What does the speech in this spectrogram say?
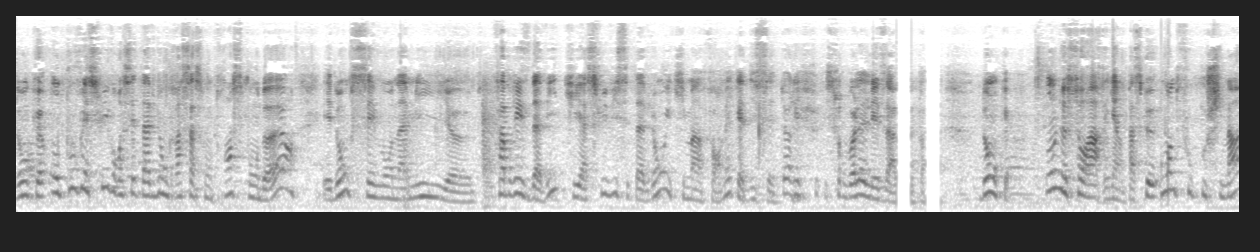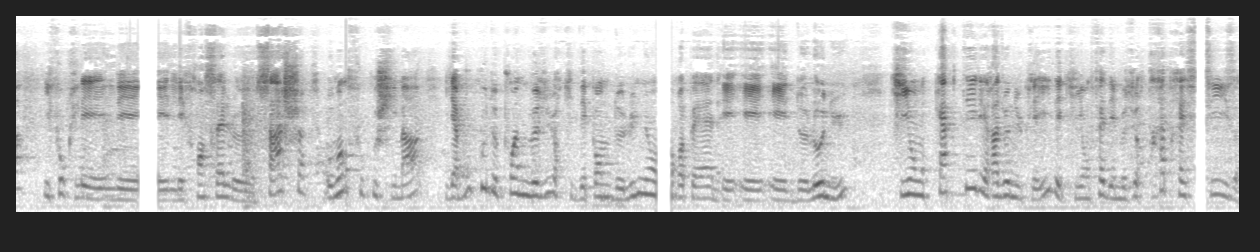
Donc euh, on pouvait suivre cet avion grâce à son transpondeur, et donc c'est mon ami euh, Fabrice David qui a suivi cet avion et qui m'a informé qu'à 17h, il, survolait les Alpes. Donc on ne saura rien, parce que au moment de Fukushima, il faut que les, les- les Français le sachent, au moment de Fukushima, il y a beaucoup de points de mesure qui dépendent de l'Union européenne et, de l'ONU, qui ont capté les radionucléides et qui ont fait des mesures très précises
